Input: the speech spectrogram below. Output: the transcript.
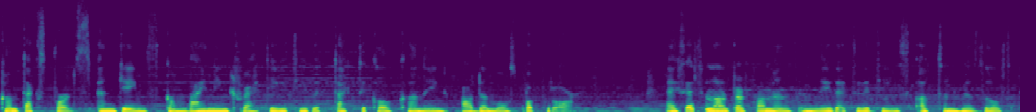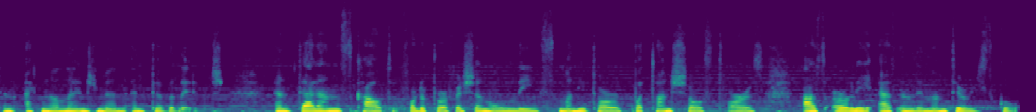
contact sports, and games combining creativity with tactical cunning are the most popular. Exceptional performance in these activities often results in acknowledgement and privilege and talent scout for the professional leagues monitor potential stars as early as elementary school.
